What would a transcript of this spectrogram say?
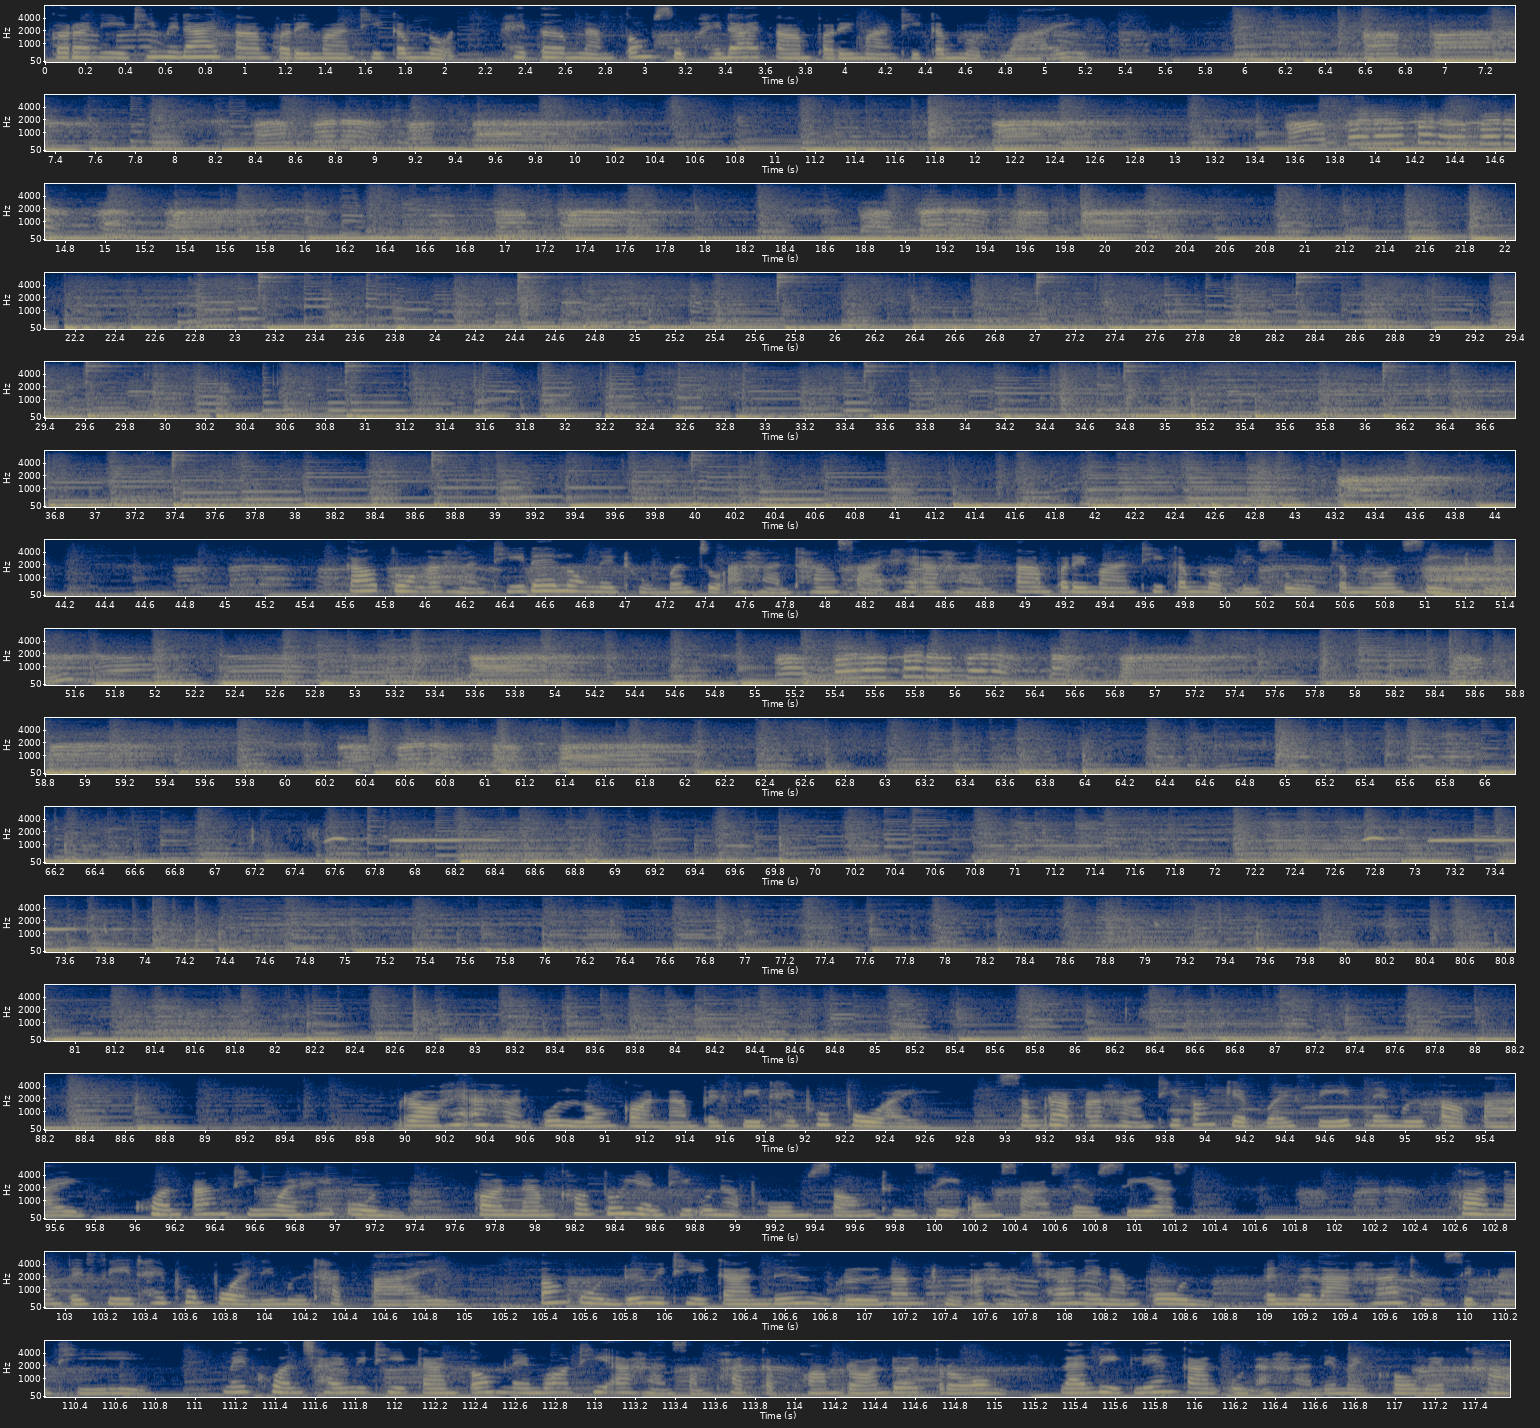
กรณีที่ไม่ได้ตามปริมาณที่กำหนด ให้เติมน้ำต้มสุกให้ได้ตามปริมาณที่กำหนดไว้ ba ba da ba da ba da ba ba ก้า9ตวงอาหารที่ได้ลงในถุงบรรจุอาหารทางสายให้อาหารตามปริมาณที่กำหนดในสูตรจำนวน 4 ถุง รอให้อาหารอุ่นลงก่อนนำไปฟีดให้ผู้ป่วยสำหรับอาหารที่ต้องเก็บไว้ฟีดในมื้อต่อไป ควรตั้งทิ้งไว้ให้อุ่น ก่อนนำเข้าตู้เย็นที่อุณหภูมิ 2-4 องศาเซลเซียส ก่อนนำไปฟีดให้ผู้ป่วยในมื้อถัดไป ต้องอุ่นด้วยวิธีการนึ่งหรือนำถุงอาหารแช่ในน้ำอุ่น เป็นเวลา 5-10 นาที ไม่ควรใช้วิธีการต้มในหม้อที่อาหารสัมผัสกับความร้อนโดยตรง และหลีกเลี่ยงการอุ่นอาหารในไมโครเวฟค่ะ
